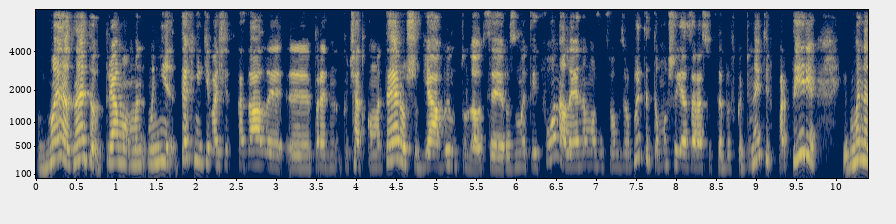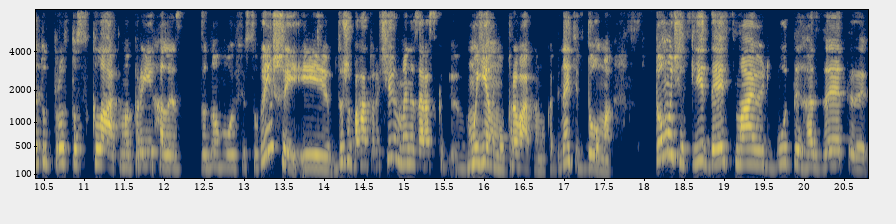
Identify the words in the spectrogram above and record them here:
В мене, знаєте, от прямо мені техніки ваші сказали е, перед початком етеру, щоб я вимкнула оцей розмитий фон, але я не можу цього зробити, тому що я зараз у себе в кабінеті в квартирі, і в мене тут просто склад. Ми приїхали з з одного офісу в інший, і дуже багато речей у мене зараз в моєму приватному кабінеті вдома. В тому числі десь мають бути газети,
